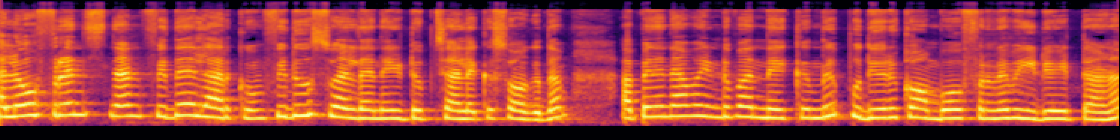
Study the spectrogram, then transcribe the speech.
ഹലോ ഫ്രണ്ട്സ് ഞാൻ ഫിദ എല്ലാവർക്കും ഫിദൂസ് വേൾഡ് എന്ന യൂട്യൂബ് ചാനലിലേക്ക് സ്വാഗതം. അപ്പോൾ ഇത് ഞാൻ വീണ്ടും വന്നേക്കുന്നത് പുതിയൊരു കോംബോ ഓഫറിന്റെ വീഡിയോ ആയിട്ടാണ്.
